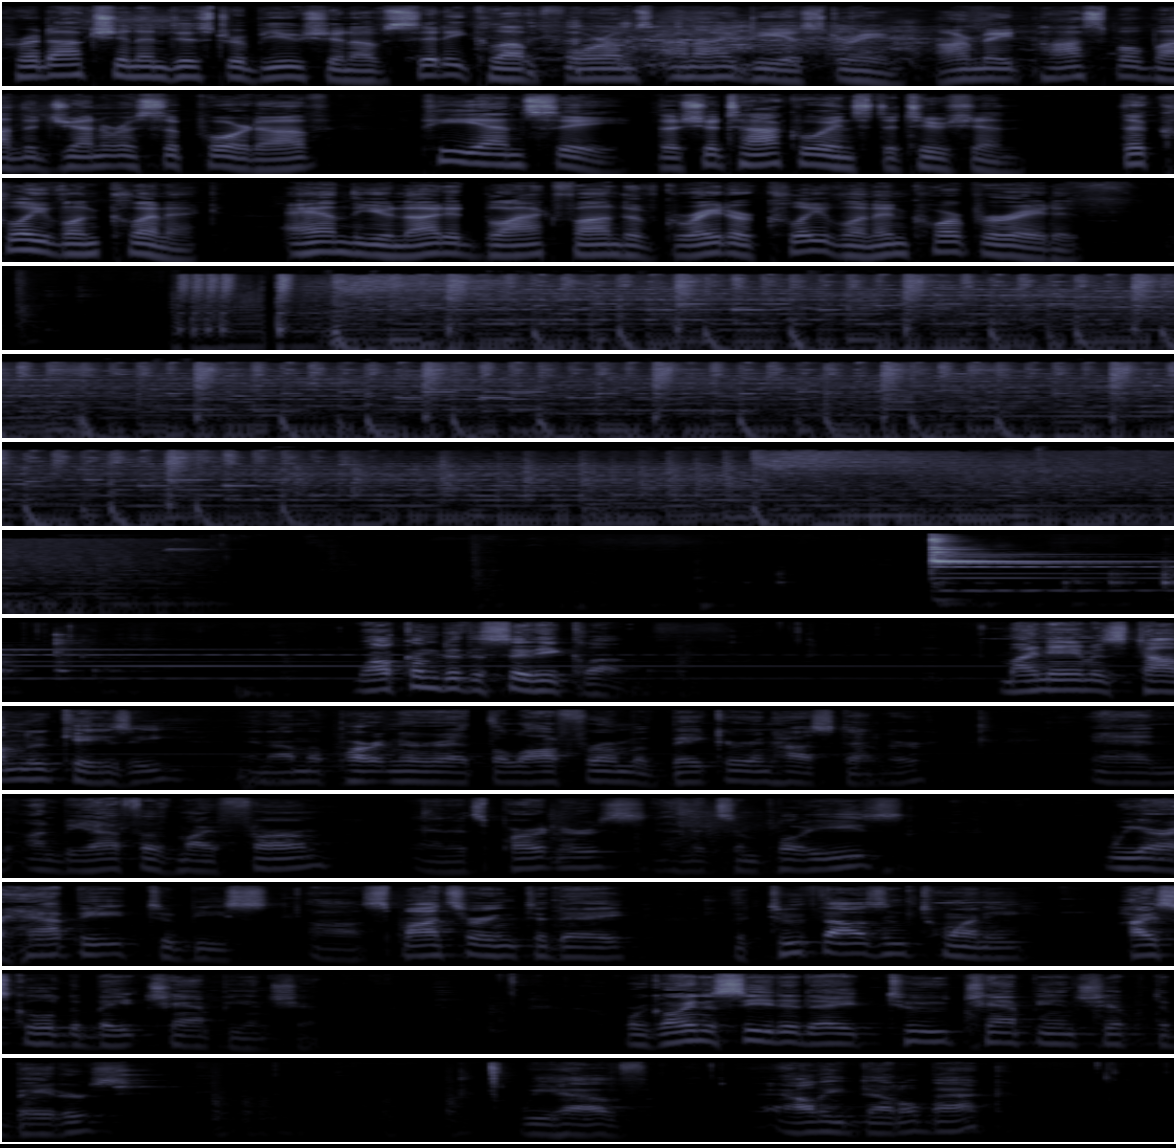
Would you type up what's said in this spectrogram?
Production and distribution of City Club forums on IdeaStream are made possible by the generous support of PNC, the Chautauqua Institution, the Cleveland Clinic, and the United Black Fund of Greater Cleveland Incorporated. Welcome to the City Club. My name is Tom Lucchese, and I'm a partner at the law firm of Baker and Hostetler. And on behalf of my firm and its partners and its employees, we are happy to be uh, sponsoring today the 2020 High School Debate Championship. We're going to see today two championship debaters. We have Allie Dettelbach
